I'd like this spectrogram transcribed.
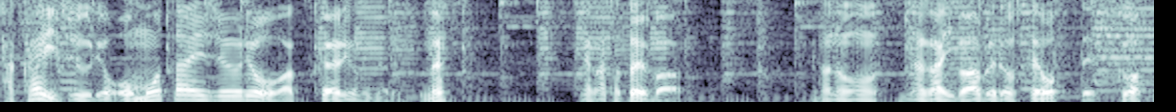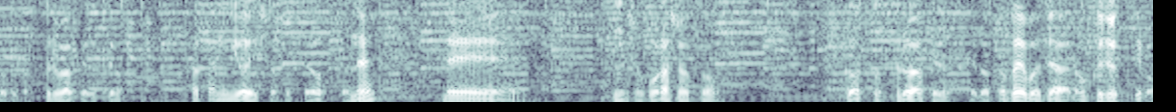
高い重量重たい重量を扱えるようになるんですよね。だから例えばあの長いバーベルを背負ってスクワットとかするわけですよ。肩によいしょと背負ってね。で、うんしょこらしょとスクワットするわけですけど例えばじゃあ60キロ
